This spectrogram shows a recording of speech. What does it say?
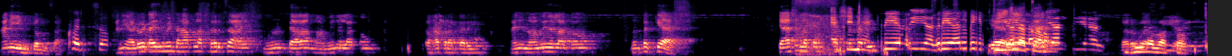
आणि इन्कमचा खर्च. आणि ऍडव्हर्टाइजमेंट हा आपला खर्च आहे. म्हणून त्याला नॉमिनल अकाउंट हा प्रकार. येईल आणि नॉमिनल अकाउंट नंतर कॅश कॅशला account.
